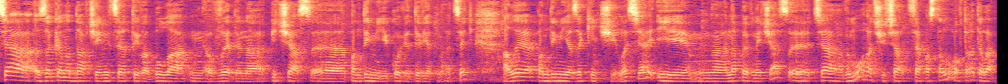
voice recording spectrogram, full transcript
Ця законодавча ініціатива була введена під час е, пандемії COVID-19, але пандемія закінчилася, і на певний час е, ця вимога чи ця, ця постанова втратила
